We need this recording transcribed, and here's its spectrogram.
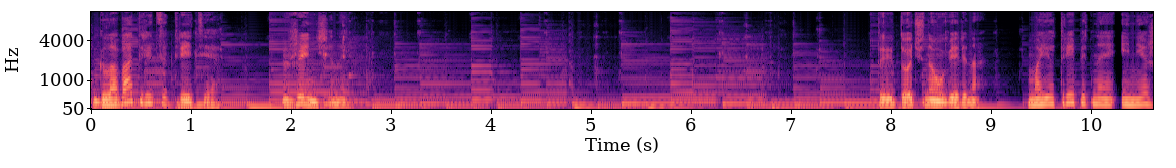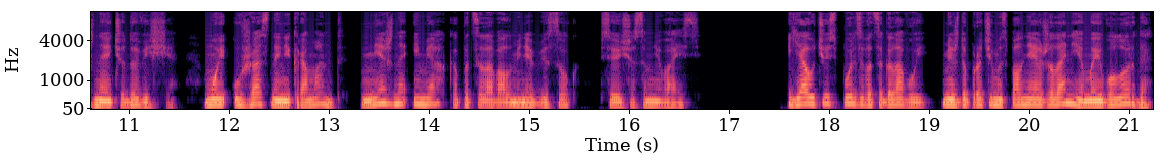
Глава 33. Женщины. «Ты точно уверена?» Мое трепетное и нежное чудовище, мой ужасный некромант, нежно и мягко поцеловал меня в висок, все еще сомневаясь. «Я учусь пользоваться головой, между прочим, исполняю желание моего лорда».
